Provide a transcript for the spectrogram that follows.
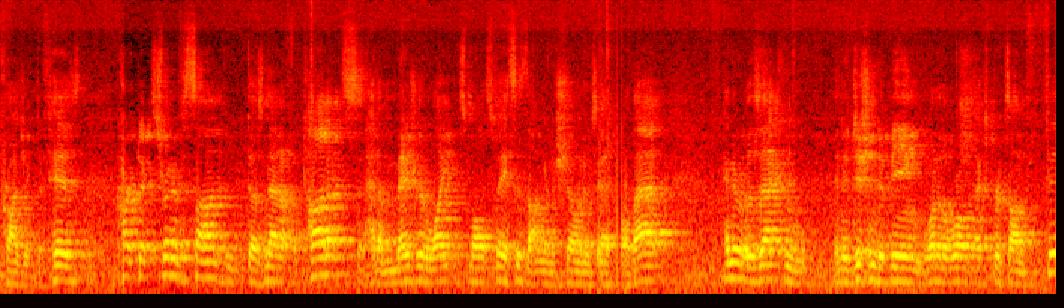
project of his. Kartik Srinivasan, who does nanophotonics and how to measure light in small spaces. I'm going to show an example of that. Henri Lezec, who, in addition to being one of the world's experts on FIB,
